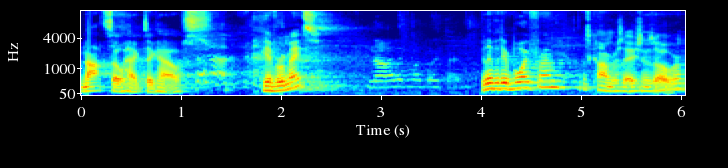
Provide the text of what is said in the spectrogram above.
not so hectic house. You have roommates? No, I live with my boyfriend. You live with your boyfriend? This conversation's over.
